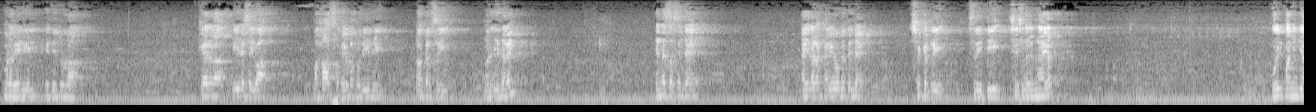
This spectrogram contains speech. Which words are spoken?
നമ്മുടെ വേദിയിൽ എത്തിയിട്ടുള്ള കേരള വീരശൈവ മഹാസഭയുടെ പ്രതിനിധി doctor C Muraleedharan N S എസിന്റെ ഐനട കരയോഗത്തിന്റെ secretary Shri P Sasidharan Nair oil palm India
